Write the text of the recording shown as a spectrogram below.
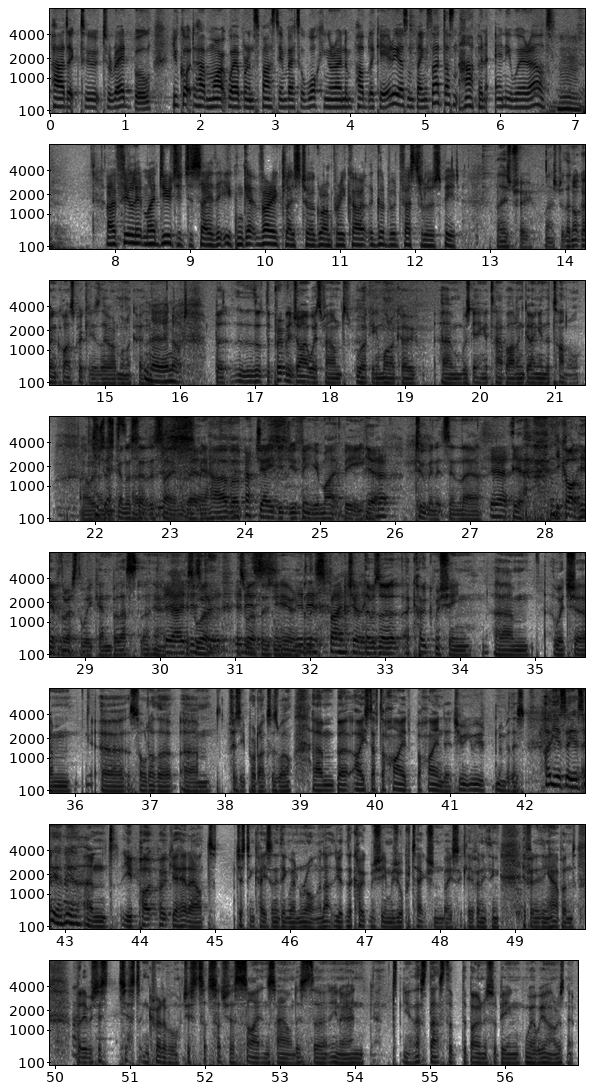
Paddock to, to Red Bull, you've got to have Mark Webber and Sebastian Vettel walking around in public areas and things. That doesn't happen anywhere else. I feel it my duty to say that you can get very close to a Grand Prix car at the Goodwood Festival of Speed. That is true. That's true. They're not going quite as quickly as they are at Monaco. though. No, they're not. But the, the privilege I always found working in Monaco um, was getting a tabard and going in the tunnel. I was just going to say the same. I mean, however jaded you think you might be, Yeah. Two minutes in there. Yeah. Yeah, you can't hear for the rest of the weekend, but that's you know, Yeah, it it's worth true. it's It worth is- losing your hearing. it But is spine chilling. There was a, a Coke machine um, which um, uh, sold other um, fizzy products as well, um, but I used to have to hide behind it. You, you remember this? Oh yes, yes, yeah, yeah. And you'd po- poke your head out just in case anything went wrong, and that, the Coke machine was your protection basically if anything if anything happened. But it was just just incredible, just such a sight and sound. It's uh, you know, and, and you know, that's that's the, the bonus of being where we are, isn't it?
